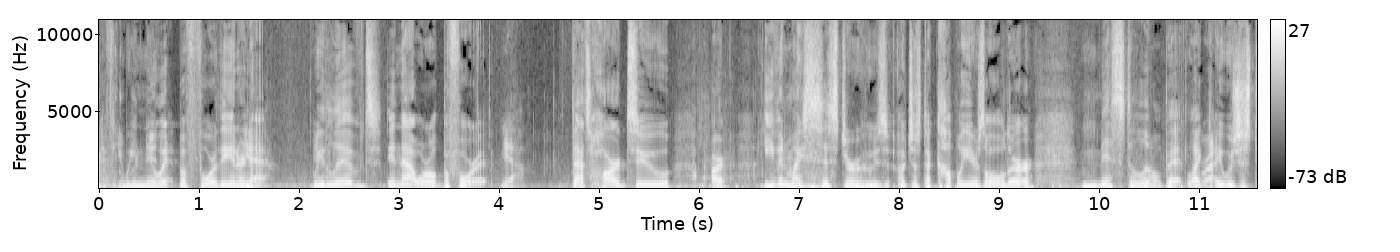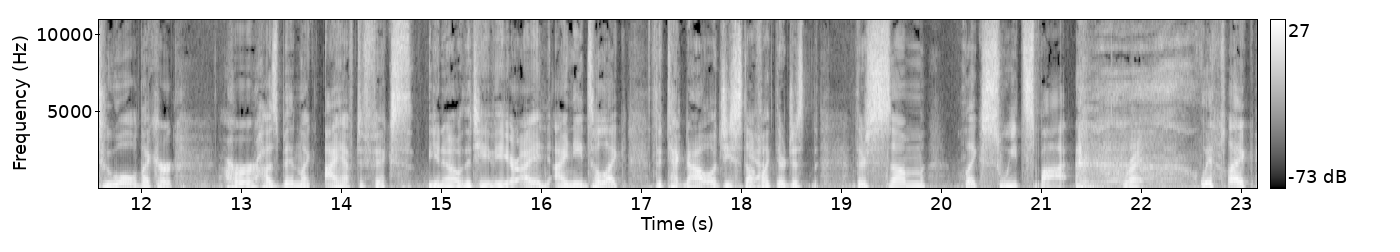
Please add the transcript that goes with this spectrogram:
if you. we knew in it before the internet. Yeah. We Yeah. lived in that world before it. Yeah, That's hard to. Our, even my sister, who's uh, just a couple years older, missed a little bit. Like Right. it was just too old. Like her, her husband. Like I have to fix, you know, the TV, or I, I need to like the technology stuff. Yeah. Like they're just there's some like sweet spot right. with like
